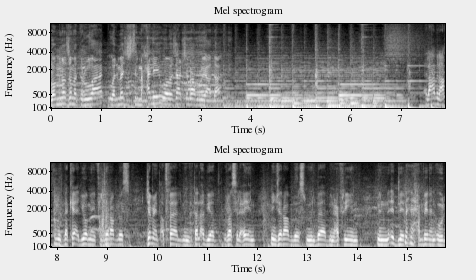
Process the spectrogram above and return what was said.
ومنظمة الرواد والمجلس المحلي ووزارة الشباب والرياضة. العاب العقل والذكاء اليوم في جرابلس جمعية أطفال من تل أبيض راس العين من جرابلس من الباب من عفرين من إدلب. نحن حبينا نقول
